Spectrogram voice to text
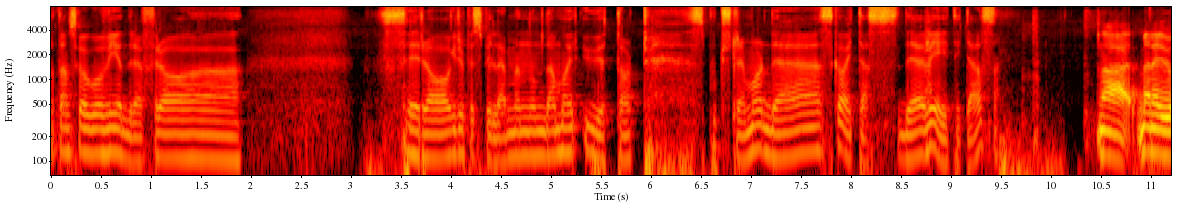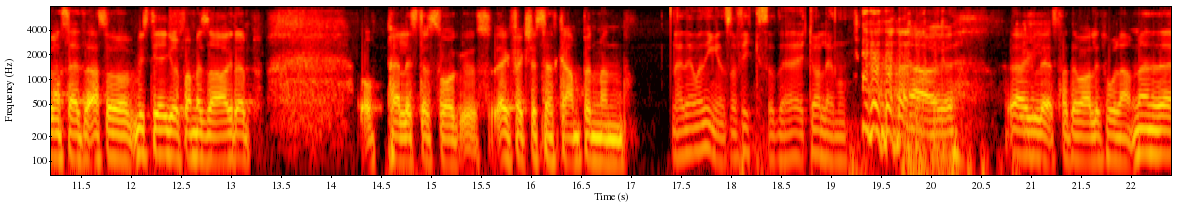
at de skal gå videre fra fra gruppespillet, men om de har uttalt sportslige mål, det skal ikke jeg Det vet ikke jeg, altså. Nei, men uansett, altså, hvis de er i gruppa med Zagreb og Pellister så Jeg fikk ikke sett kampen, men Nei, det var det ingen som fikk, så det er ikke alle ennå. ja, jeg, leste at det var litt problem. Men det,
